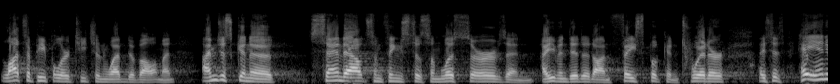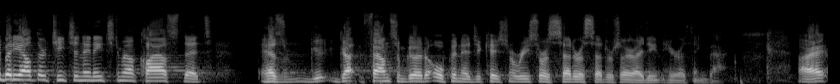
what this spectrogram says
lots of people are teaching web development. I'm just going to send out some things to some listservs, and I even did it on Facebook and Twitter. I said, hey, anybody out there teaching an HTML class that has got, found some good open educational resource, et cetera, et cetera, et cetera? I didn't hear a thing back. All right,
